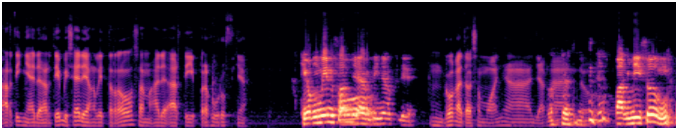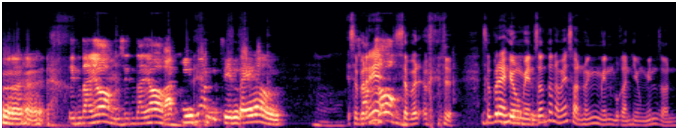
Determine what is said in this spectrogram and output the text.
artinya, dan artinya biasanya ada yang literal sama ada arti per hurufnya. Hyung Min Son Oh. ya artinya apa dia? Hmm, gue gak tahu semuanya, jangan dong. Pak Jisung. Sintayong, Sintayong. Pak Kimon, Shin Taeyong. Hmm. Sebenarnya sebenarnya sebenarnya Hyung Min Son tuh namanya Son Heung Min bukan Hyung Min Son.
